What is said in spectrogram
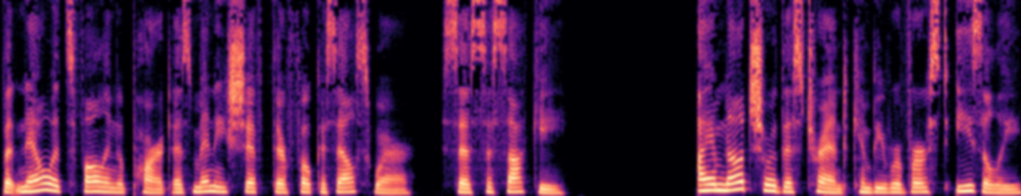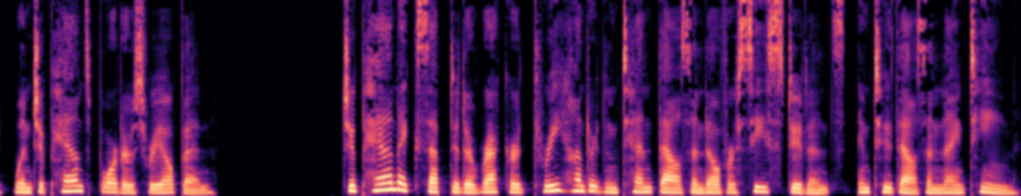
but now it's falling apart as many shift their focus elsewhere, says Sasaki. I am not sure this trend can be reversed easily when Japan's borders reopen. Japan accepted a record 310,000 overseas students in 2019.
